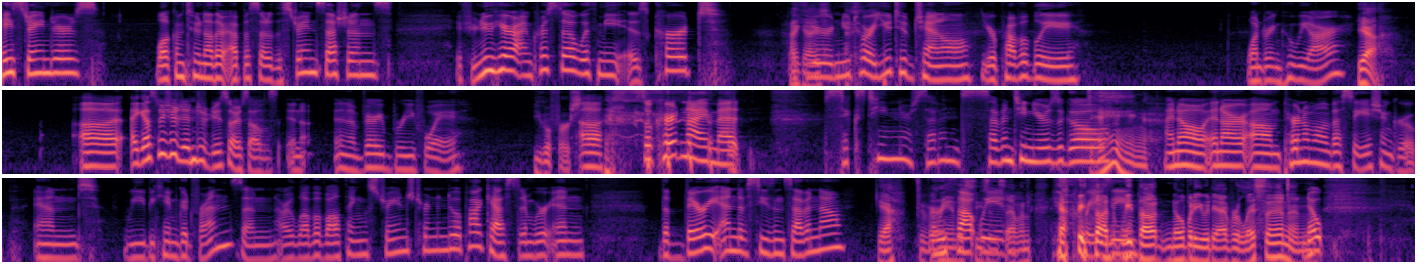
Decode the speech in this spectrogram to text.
Hey, strangers. Welcome to another episode of the Strange Sessions. If you're new here, I'm Krista. With me is Kurt. Hi, if guys. you're new to our YouTube channel, you're probably wondering who we are. Yeah. Uh, I guess we should introduce ourselves in in a very brief way. You go first. Uh, so Kurt and I met 16 or 7, 17 years ago. Dang. I know, in our um, paranormal investigation group, and we became good friends, and our love of all things strange turned into a podcast, and we're in the very end of season seven now. Yeah. The we very end thought of season seven. Yeah, we thought we thought nobody would ever listen and Nope.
